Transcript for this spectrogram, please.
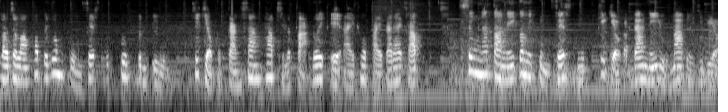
เราจะลองเข้าไปร่วมกลุ่ม Facebook กลุ่มอื่นๆที่เกี่ยวกับการสร้างภาพศิลปะด้วย AI ทั่วไปก็ได้ครับ ซึ่งณตอนนี้ก็มีกลุ่ม Facebook ที่เกี่ยวกับด้านนี้อยู่มากเลยทีเดียว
